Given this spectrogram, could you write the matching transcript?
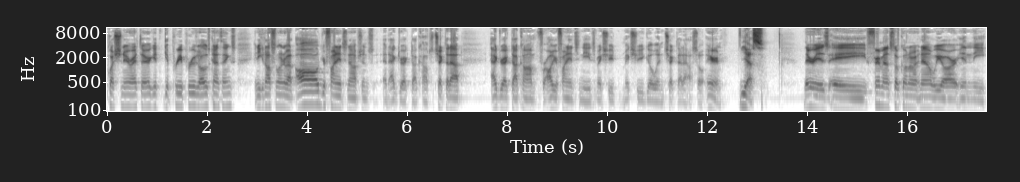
questionnaire right there, get, get pre approved, all those kind of things. And you can also learn about all your financing options at agdirect.com. So check that out, agdirect.com, for all your financing needs. Make sure you, make sure you go and check that out. So, Aaron, Yes. there is a fair amount of stuff going on right now. We are in the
